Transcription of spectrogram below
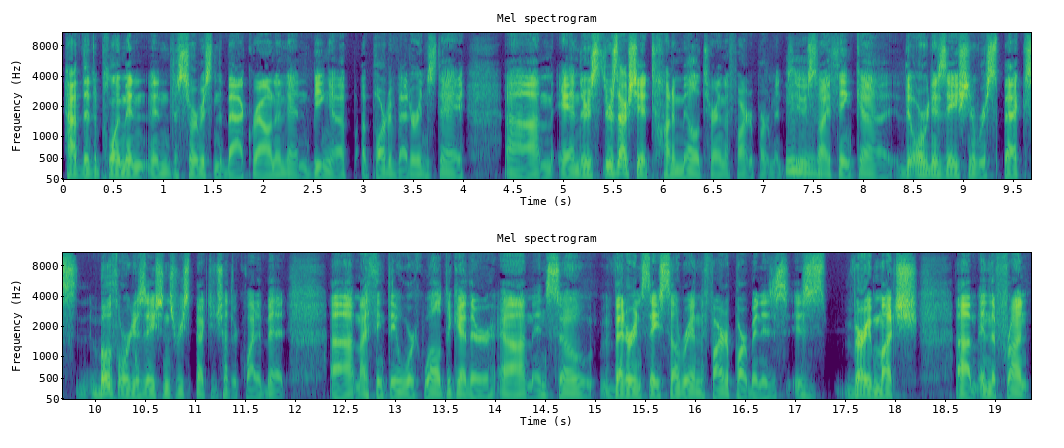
have the deployment and the service in the background, and then being a, a part of Veterans Day. Um, and there's there's actually a ton of military in the fire department too. So I think uh, the organization respects both organizations respect each other quite a bit. Um, I think they work well together, um, and so Veterans Day celebrating the fire department is is very much um, in the front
